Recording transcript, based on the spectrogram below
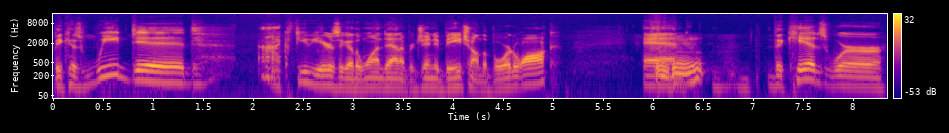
because we did ah, a few years ago the one down at Virginia Beach on the boardwalk, and mm-hmm. the kids were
